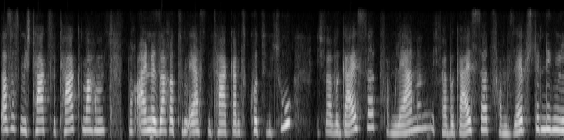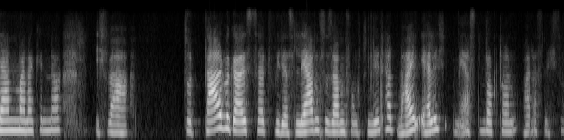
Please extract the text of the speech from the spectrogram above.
Lass es mich Tag für Tag machen. Noch eine Sache zum ersten Tag ganz kurz hinzu. Ich war begeistert vom Lernen. Ich war begeistert vom selbstständigen Lernen meiner Kinder. Ich war total begeistert, wie das Lernen zusammen funktioniert hat, weil ehrlich, im ersten Lockdown war das nicht so.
